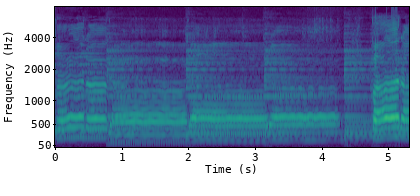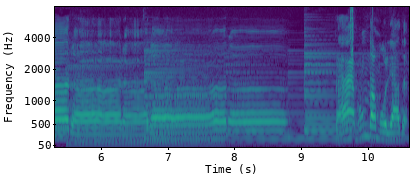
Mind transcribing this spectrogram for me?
tarará, Tá, vamos dar uma olhada.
